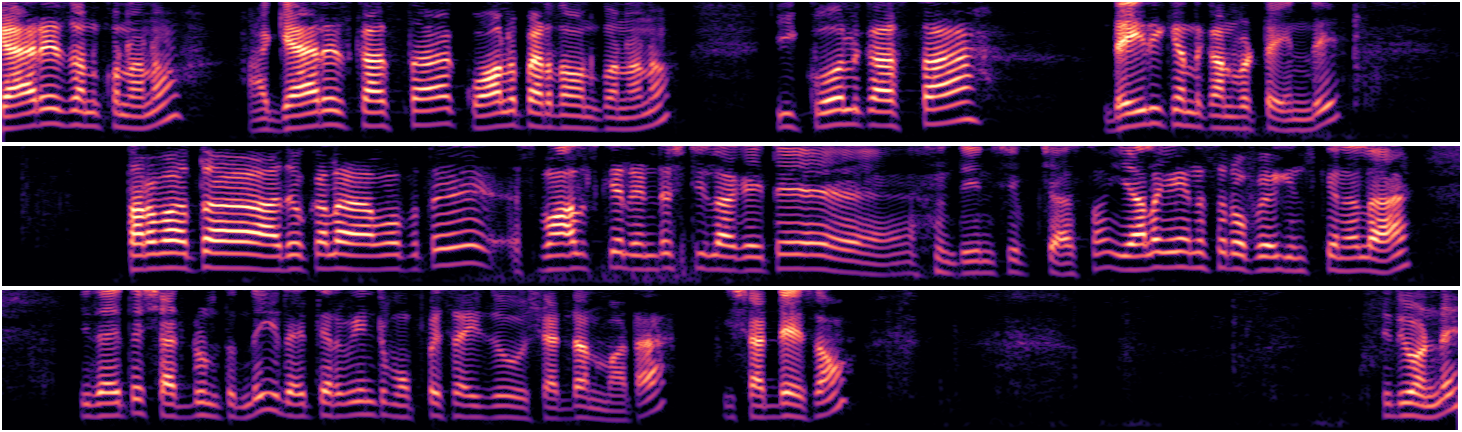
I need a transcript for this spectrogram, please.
గ్యారేజ్ అనుకున్నాను. ఆ గ్యారేజ్ కాస్త కోళ్ళ పెడదాం అనుకున్నాను. ఈ కోళ్ళు కాస్త డైరీ కింద కన్వర్ట్ అయింది. తర్వాత అది ఒకలా అవ్వకపోతే స్మాల్ స్కేల్ ఇండస్ట్రీ లాగైతే దీన్ని షిఫ్ట్ చేస్తాం. ఎలాగైనా సరే ఉపయోగించుకునేలా ఇదైతే షెడ్ ఉంటుంది. ఇదైతే ఇరవై ఇంటి ముప్పై సైజు షెడ్ అనమాట ఈ షెడ్ వేసాం. ఇదిగోండి.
